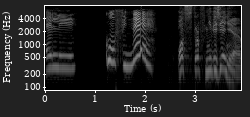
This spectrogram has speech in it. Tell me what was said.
elle est confinée. Остров невезения.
